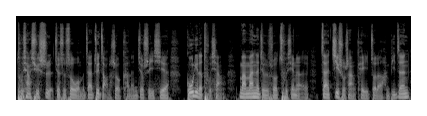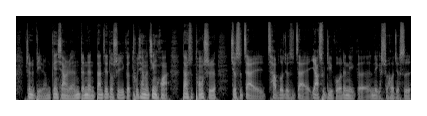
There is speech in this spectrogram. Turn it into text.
图像叙事，就是说我们在最早的时候可能就是一些。孤立的图像，慢慢的就是说出现了，在技术上可以做到很逼真，甚至比人更像人等等。但这都是一个图像的进化。但是同时，就是在差不多就是在亚述帝国的那个那个时候，就是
